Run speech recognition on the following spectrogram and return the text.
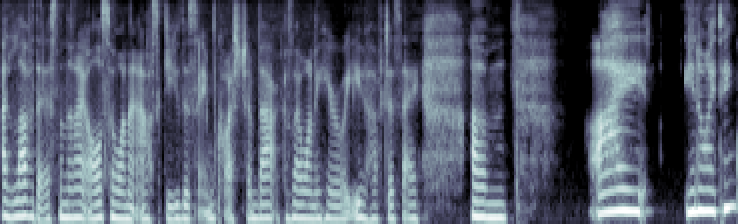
I love this. And then I also want to ask you the same question back because I want to hear what you have to say. Um, I, you know, I think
